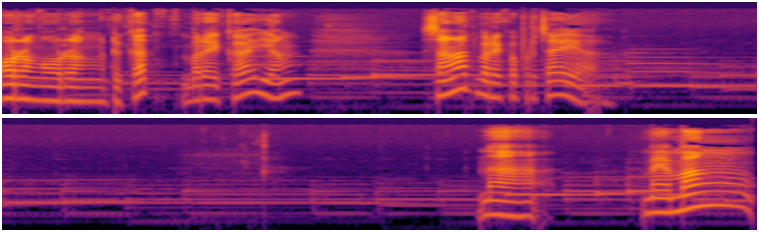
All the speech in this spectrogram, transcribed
orang-orang dekat mereka yang sangat mereka percaya. Nah, memang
